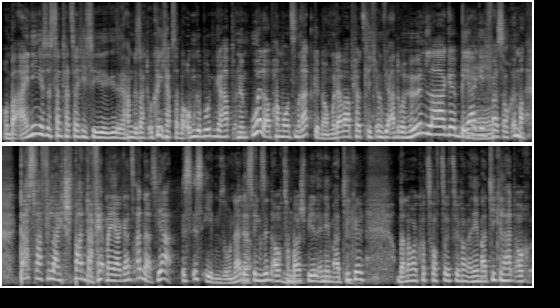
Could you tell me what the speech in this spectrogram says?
Und bei einigen ist es dann tatsächlich, sie haben gesagt, okay, ich habe es aber umgebunden gehabt und im Urlaub haben wir uns ein Rad genommen und da war plötzlich irgendwie andere Höhenlage, bergig, mhm. was auch immer. Das war vielleicht spannend, da fährt man ja ganz anders. Ja, es ist eben so. Ne? Ja. Deswegen sind auch zum mhm. Beispiel in dem Artikel, um dann nochmal kurz darauf zurückzukommen, in dem Artikel hat auch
